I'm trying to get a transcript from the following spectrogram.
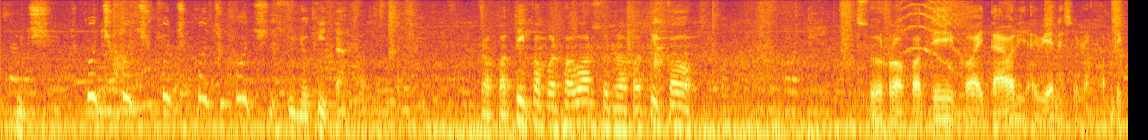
cuchi. Cuchi, cuchi, cuchi, cuchi, cuchi. Su yuquita. Rocotico, por favor, su rocotico. Su rocotico, ahí está, ahí viene su rocotico.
